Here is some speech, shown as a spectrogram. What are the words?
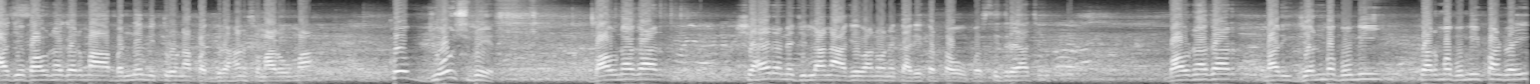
આજે ભાવનગરમાં આ બંને મિત્રોના પદગ્રહણ સમારોહમાં ખૂબ જોશભેર ભાવનગર શહેર અને જિલ્લાના આગેવાનો અને કાર્યકર્તાઓ ઉપસ્થિત રહ્યા છે. ભાવનગર મારી જન્મભૂમિ, કર્મભૂમિ પણ રહી.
